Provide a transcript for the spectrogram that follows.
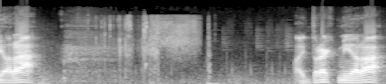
Me a rat. I drank me a rat.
